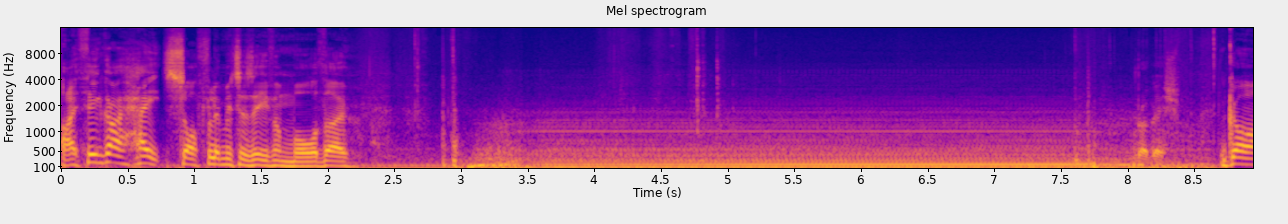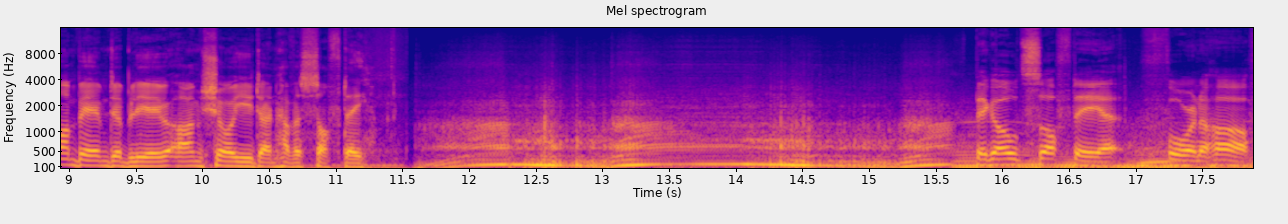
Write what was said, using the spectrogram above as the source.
I think I hate soft limiters even more though. Rubbish. Go on BMW, I'm sure you don't have a softie. Big old softie at four and a half.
